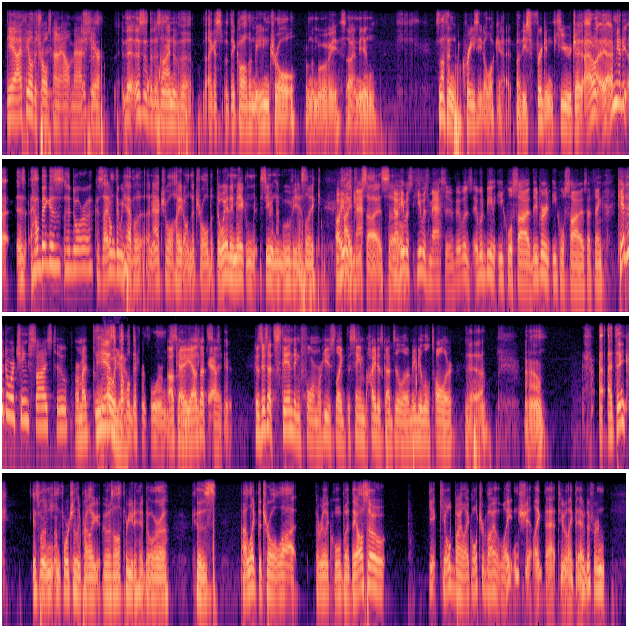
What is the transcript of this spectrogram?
Yeah, I feel the troll's kind of outmatched This here. is, th- this is the design of the, I guess what they call the main troll from the movie. So I mean, it's nothing crazy to look at, but he's friggin' huge. I, I don't. I mean, uh, is, how big is Hedorah? Because I don't think we have a, an actual height on the troll, but the way they make him seem in the movie is like Oh, he was Hydra ma- size. So no, he was he was massive. It was it would be an equal size. They were an equal size, I think. Can Hedorah change size too, or my He has Oh, a yeah. couple different forms. Okay, yeah, I was about to say because there's that standing form where he's like the same height as Godzilla, maybe a little taller. Yeah. Um, I, I think this one unfortunately probably goes all three to Hedorah because I like the troll a lot. They're really cool, but they also get killed by like ultraviolet light and shit like that too. Like they have different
